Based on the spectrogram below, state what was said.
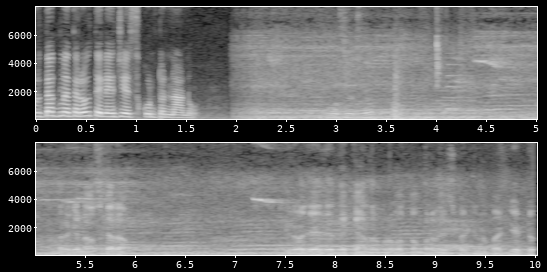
కృతజ్ఞతలు తెలియజేసుకుంటున్నాను. అందరికీ నమస్కారం. ఈరోజు ఏదైతే కేంద్ర ప్రభుత్వం ప్రవేశపెట్టిన బడ్జెట్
